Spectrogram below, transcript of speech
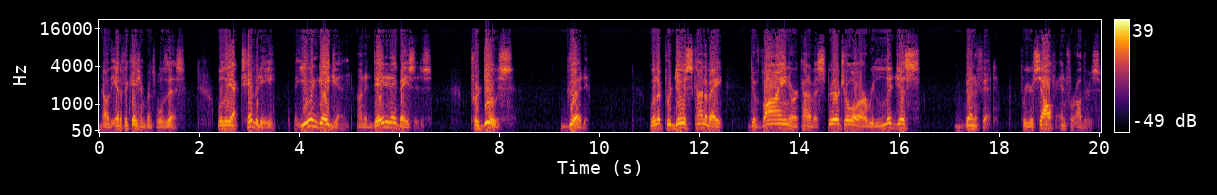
Now, the edification principle is this. Will the activity that you engage in on a day-to-day basis produce good? Will it produce kind of a divine or kind of a spiritual or a religious benefit for yourself and for others?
